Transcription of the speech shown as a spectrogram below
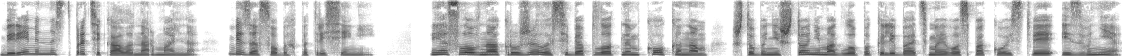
Беременность протекала нормально, без особых потрясений. Я словно окружила себя плотным коконом, чтобы ничто не могло поколебать моего спокойствия извне.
